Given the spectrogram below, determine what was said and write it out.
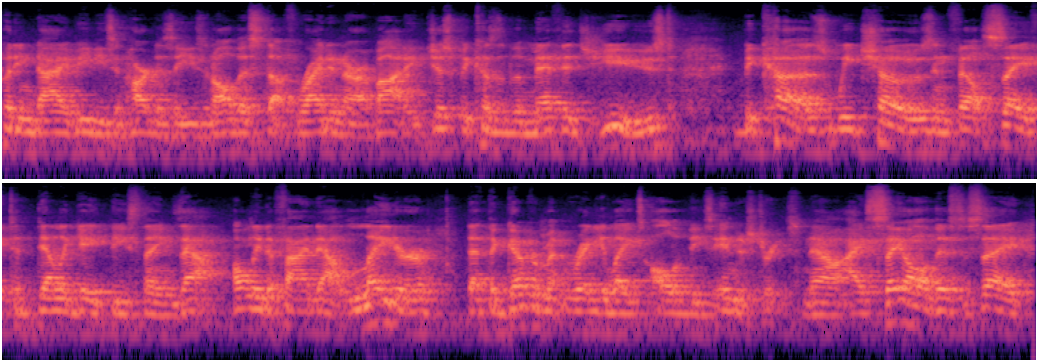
putting diabetes and heart disease and all this stuff right in our body just because of the methods used because we chose and felt safe to delegate these things out, only to find out later that the government regulates all of these industries. Now, I say all this to say,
